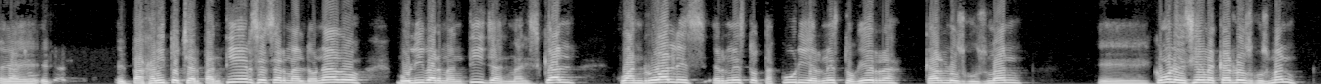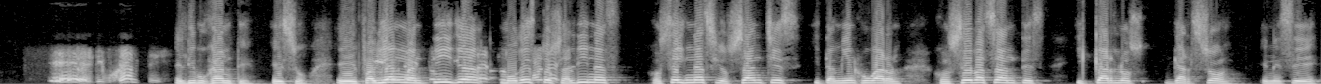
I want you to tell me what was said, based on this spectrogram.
eh, el, Pajarito Charpantier, César Maldonado, Bolívar Mantilla, el Mariscal, Juan Ruales, Ernesto Tacuri, Ernesto Guerra, Carlos Guzmán. Eh, ¿Cómo le decían a Carlos Guzmán? Eh, el dibujante. El dibujante, eso. Fabián Mantilla, Modesto Salinas, José Ignacio Sánchez y también jugaron José Basantes y Carlos Garzón en ese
